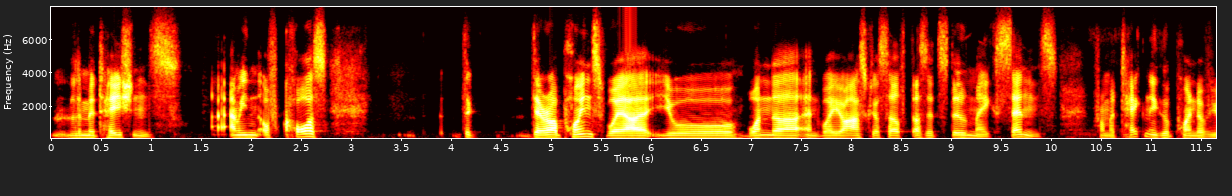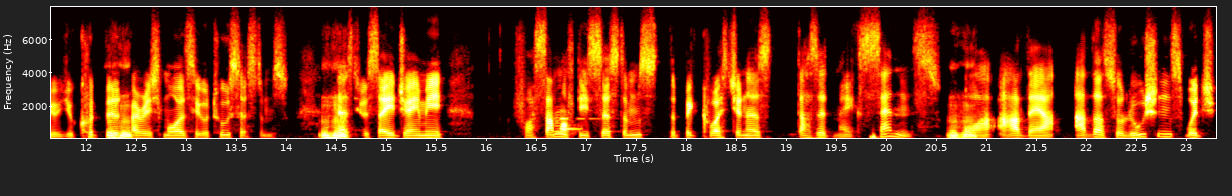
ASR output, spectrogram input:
limitations. I mean, of course, there are points where you wonder and where you ask yourself, does it still make sense? From a technical point of view, you could build mm-hmm. very small CO2 systems. Mm-hmm. As you say, Jamie, for some of these systems, the big question is, does it make sense? Mm-hmm. Or are there other solutions which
